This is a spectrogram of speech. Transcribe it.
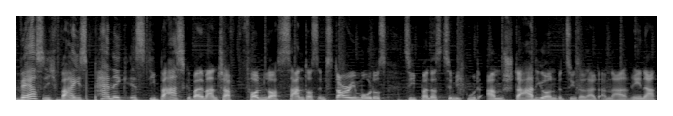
Wer es nicht weiß, Panic ist die Basketballmannschaft von Los Santos. Im Story-Modus sieht man das ziemlich gut am Stadion, beziehungsweise halt an der Arena.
